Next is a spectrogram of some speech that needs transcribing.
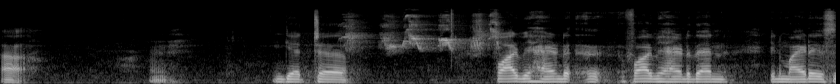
uh, get uh, far behind uh, far behind than in my race.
